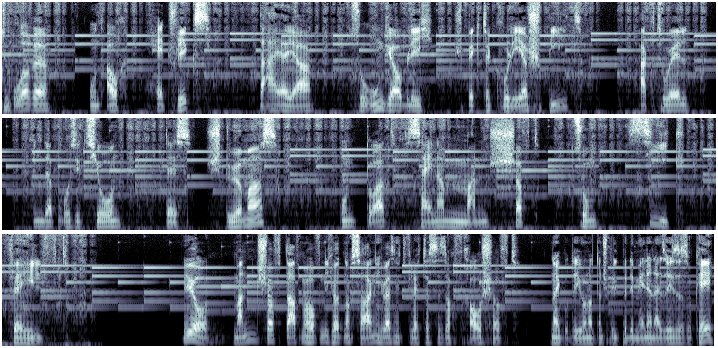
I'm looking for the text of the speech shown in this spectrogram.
Tore und auch Hattricks, da er ja so unglaublich spektakulär spielt. Aktuell in der Position des Stürmers und dort seiner Mannschaft zum Sieg verhilft. Ja, Mannschaft darf man hoffentlich heute noch sagen. Ich weiß nicht, vielleicht, dass es auch Frau schafft. Na gut, der Jonathan spielt bei den Männern, also ist es okay.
